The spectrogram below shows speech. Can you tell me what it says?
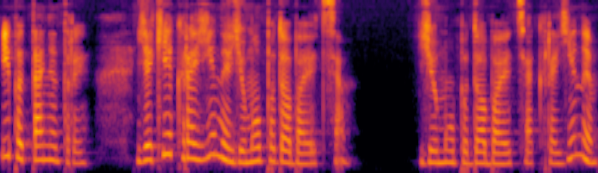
І питання три. Які країни йому подобаються? Йому подобаються країни,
